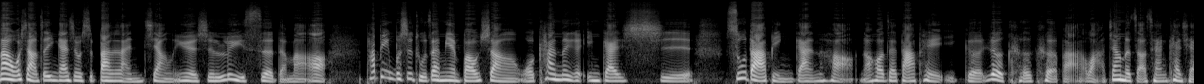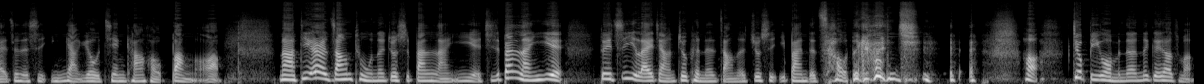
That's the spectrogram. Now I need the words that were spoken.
那我想这应该就是斑斓酱了，因为是绿色的嘛啊，它并不是涂在面包上，我看那个应该是苏打饼干哈，然后再搭配一个热可可吧，哇，这样的早餐看起来真的是营养又健康，好棒哦！那第二张图呢，就是斑斓叶，其实斑斓叶对自己来讲，就可能长得就是一般的草的感觉。好，就比我们的那个叫什么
